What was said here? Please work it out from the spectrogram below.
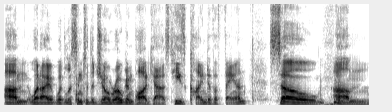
um, when I would listen to the Joe Rogan podcast, he's kind of a fan. So um,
